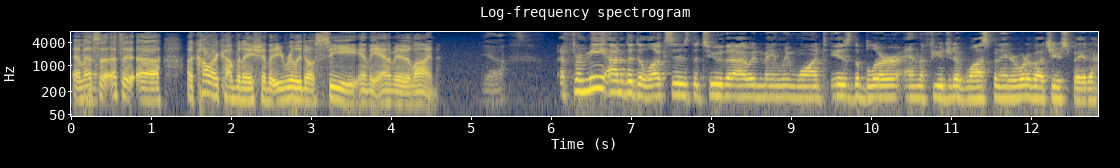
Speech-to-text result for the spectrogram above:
And that's a, that's a uh, a color combination that you really don't see in the animated line. Yeah. Uh, For me, out of the deluxes, the two that I would mainly want is the Blur and the Fugitive Waspinator. What about you, Spada?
